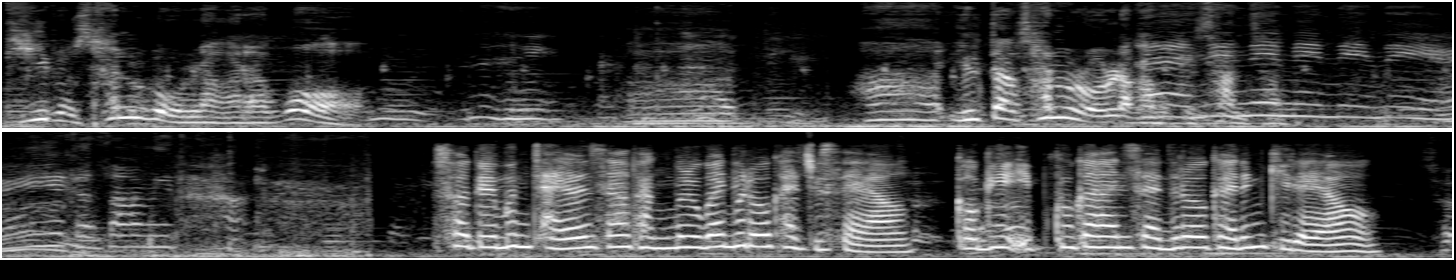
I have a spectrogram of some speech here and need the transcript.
뒤로 산으로 올라가라고. 네. 아, 아 일단 산으로 올라가 볼게. 산, 산. 네네네네네 감사합니다 서대문 자연사 박물관으로 가주세요. 거기 입구가 안산으로 가는 길이에요. 서,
